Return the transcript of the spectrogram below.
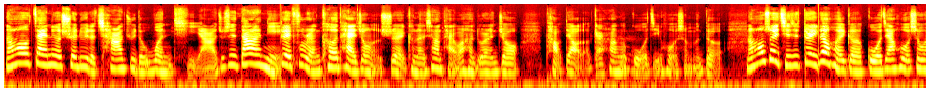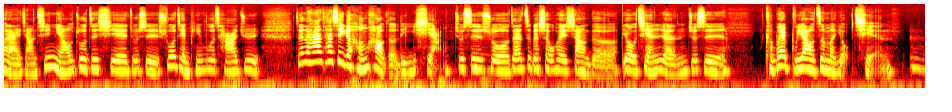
然后在那个税率的差距的问题啊，就是当然你对富人科太重的税，可能像台湾很多人就跑掉了，改换个国籍或者什么的。然后所以其实对任何一个国家或者社会来讲，其实你要做这些，就是缩减贫富差距，真的它它是一个很好的理想，就是说在这个社会上的有钱人，就是可不可以不要这么有钱？嗯，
